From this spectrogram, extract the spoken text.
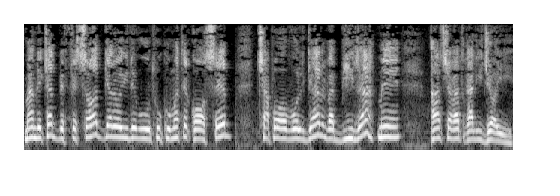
مملکت به فساد گراییده بود. حکومت قاسب چپاولگر و بیرحم شود غلیجایی.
